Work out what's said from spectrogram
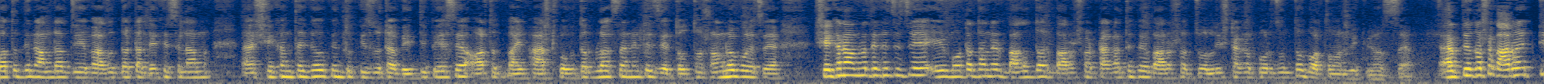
গতদিন আমরা যে বাজার দরটা দেখেছিলাম সেখান থেকেও কিন্তু কিছুটা বৃদ্ধি পেয়েছে। অর্থাৎ বাই ফার্স্ট কবুতর ব্লগ চ্যানেলটি যে তথ্য সংগ্রহ করেছে, সেখানে আমরা দেখেছি যে এই মোটা ধানের বাজার দর বারোশো টাকা থেকে বারোশো চল্লিশ টাকা পর্যন্ত বর্তমান বিক্রি হচ্ছে। প্রিয় দর্শক আরও একটি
